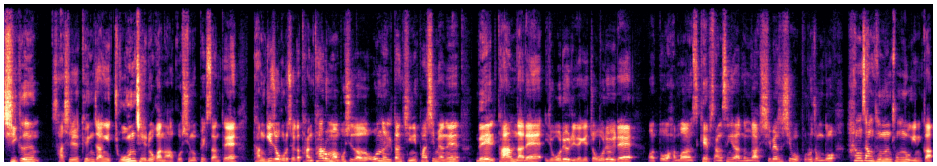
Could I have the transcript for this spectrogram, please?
지금 사실 굉장히 좋은 재료가 나왔고 시노펙스한테 단기적으로 제가 단타로만 보시더라도 오늘 일단 진입하시면은 내일 다음 날에 이제 월요일이 되겠죠. 월요일에 어, 또 한번 갭 상승이라든가 10에서 15% 정도 항상 주는 종목이니까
